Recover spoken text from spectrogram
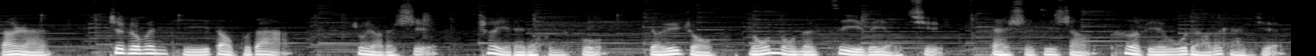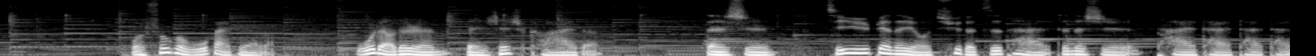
当然。这个问题倒不大，重要的是这一类的回复有一种浓浓的自以为有趣，但实际上特别无聊的感觉。我说过五百遍了，无聊的人本身是可爱的，但是急于变得有趣的姿态真的是太太太太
